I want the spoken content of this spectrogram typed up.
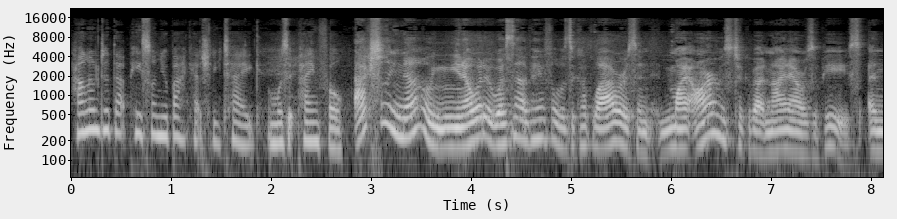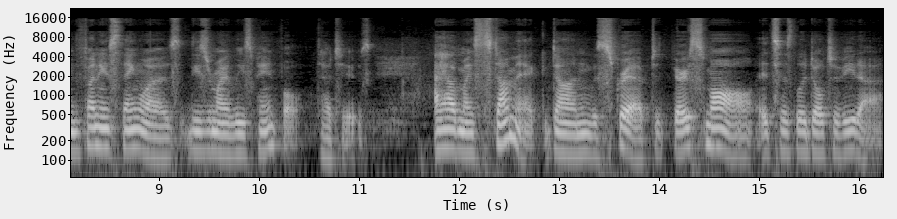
How long did that piece on your back actually take, and was it painful? Actually, no. You know what? It wasn't that painful. It was a couple hours, and my arms took about nine hours a piece. And the funniest thing was, these are my least painful tattoos. I have my stomach done with script. It's very small. It says La Dolce Vita,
